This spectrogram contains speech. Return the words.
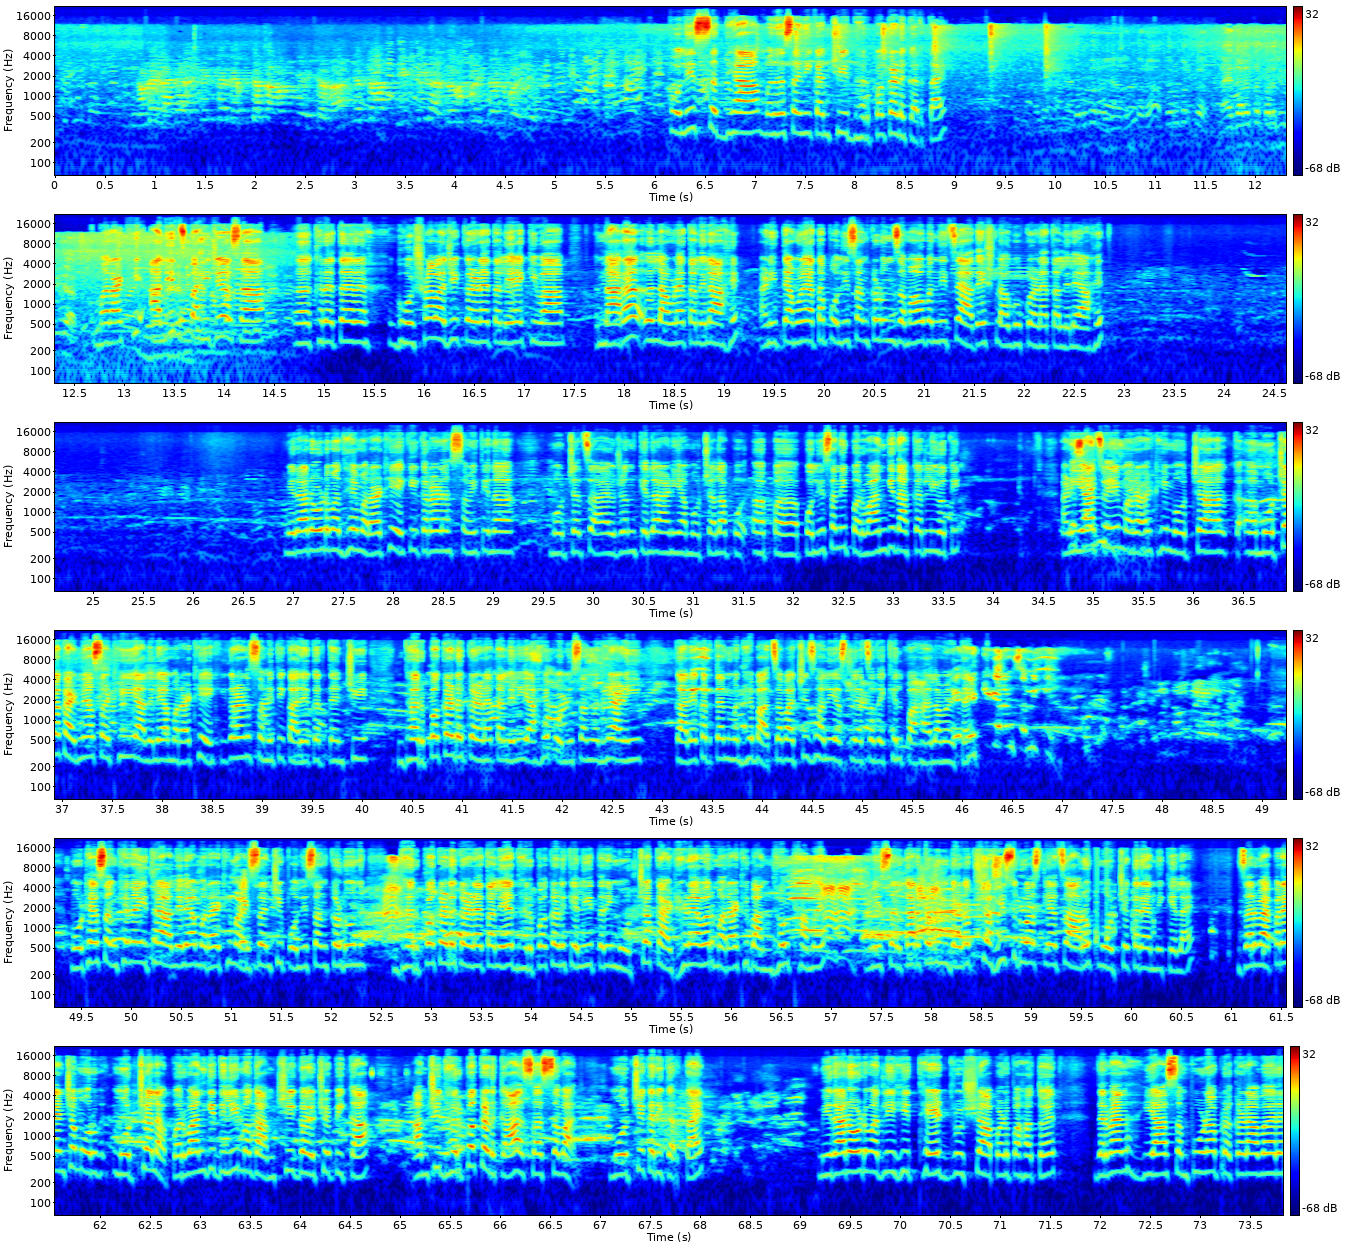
पोलीस सध्या मनसैनिकांची धरपकड करतायत. मराठी आलीच पाहिजे असा अ, खरं तर घोषणाबाजी करण्यात आली आहे किंवा नारा लावण्यात आलेला आहे आणि त्यामुळे आता पोलिसांकडून जमावबंदीचे आदेश लागू करण्यात आलेले आहेत. मीरा रोडमध्ये मराठी एकीकरण समितीनं मोर्चाचं आयोजन केलं आणि या मोर्चाला पो- प- पोलिसांनी परवानगी नाकारली होती. आणि याचवेळी मराठी मोर्चा मोर्चा काढण्यासाठी आलेल्या मराठी एकीकरण समिती कार्यकर्त्यांची धरपकड करण्यात आलेली आहे पोलिसांमध्ये आणि कार्यकर्त्यांमध्ये बाचाबाची झाली असल्याचं देखील पाहायला एकीकरण समिती. मोठ्या संख्येनं इथं आलेल्या मराठी माणसांची पोलिसांकडून धरपकड करण्यात आली आहे. धरपकड केली तरी मोर्चा काढण्यावर मराठी बांधव ठाम आहे आणि सरकारकडून दडपशाही सुरू असल्याचा आरोप मोर्चेकऱ्यांनी केलाय. जर व्यापाऱ्यांच्या मोर मोर्चाला परवानगी दिली मग आमची गळचेपी का आमची धरपकड का असा सवाल मोर्चेकरी करतायत. मीरा रोडमधली ही थेट दृश्य आपण पाहतोय. दरम्यान या संपूर्ण प्रकरणावर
